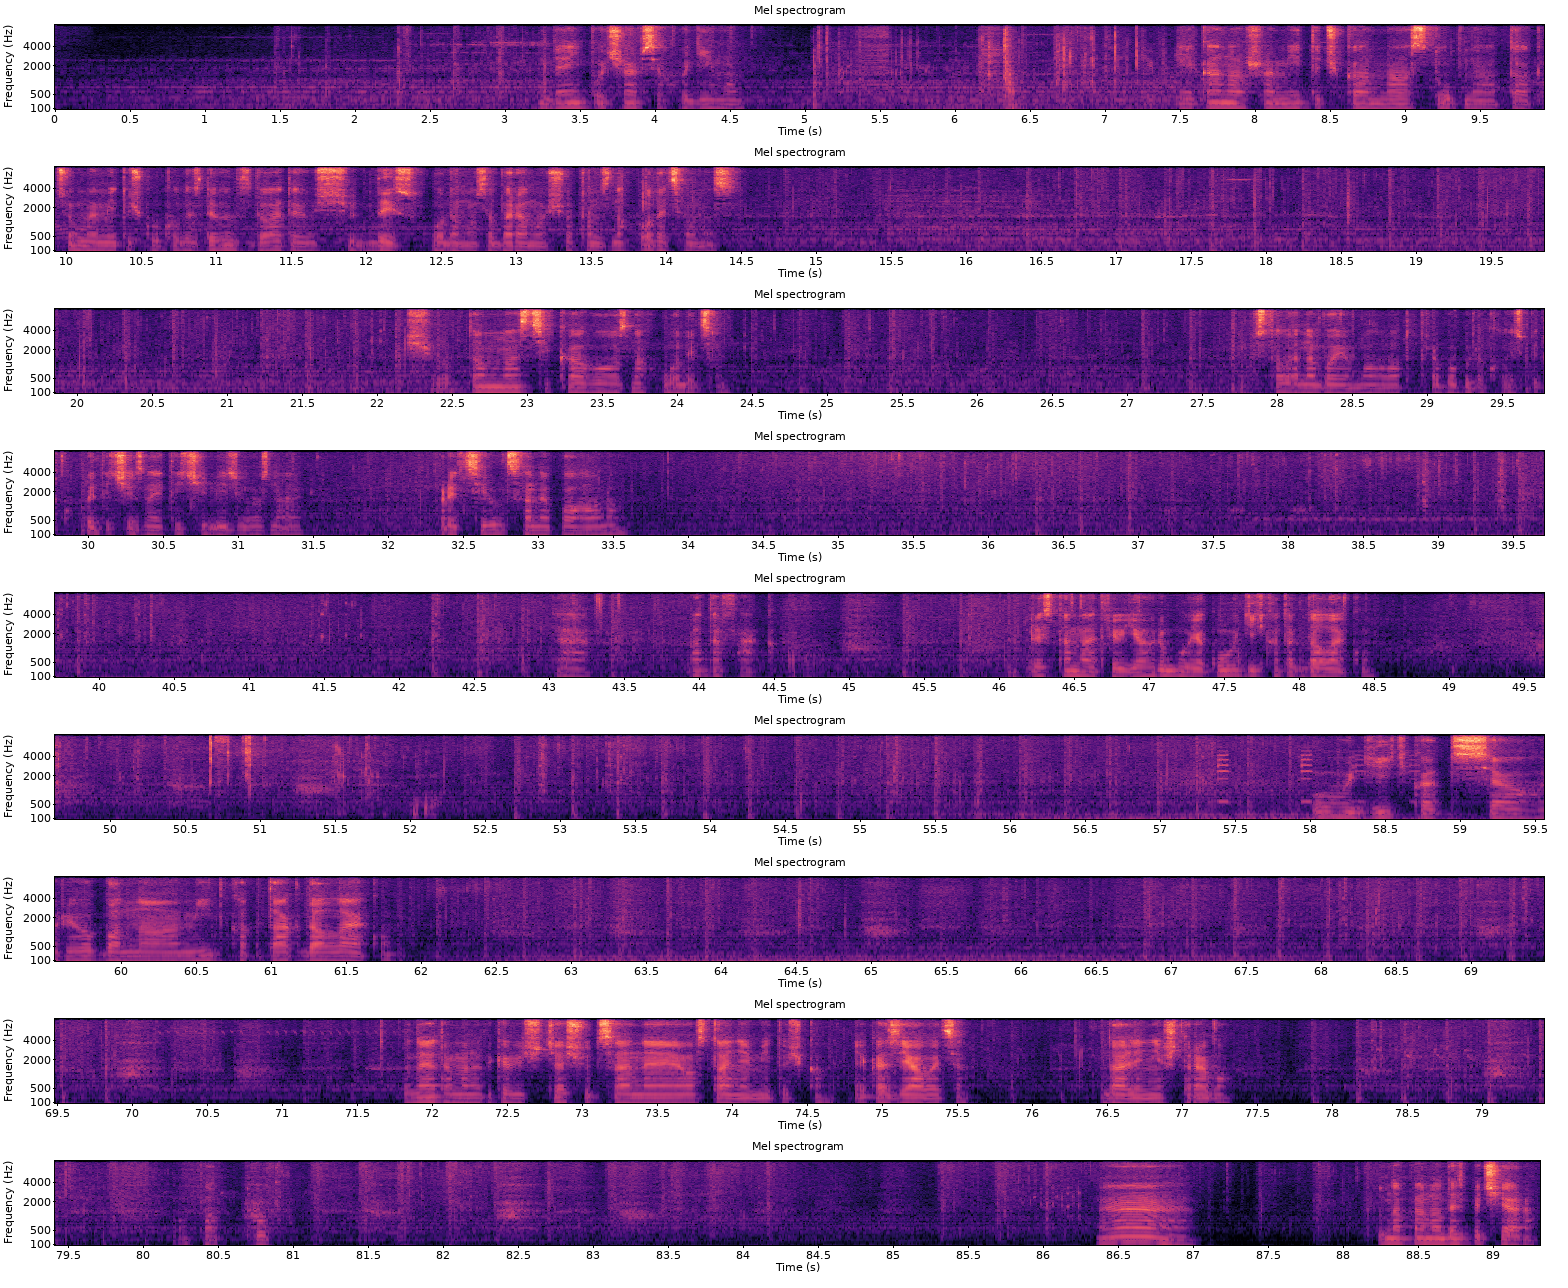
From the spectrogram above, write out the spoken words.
День почався, ходімо. Яка наша міточка наступна? Так, цю ми міточку колись дивились. Давайте ось сюди сходимо, заберемо, що там знаходиться у нас. Що там у нас цікавого знаходиться? Пістолет набоїв мало, то треба буде колись підкупити, чи знайти, чи біз його знаю. Приціл це непогано. Так, what the fuck? 300 метрів, я грибу, якого дідька так далеко? О, дідька, ця грьобана мітка так далеко. Знаєте, в мене таке відчуття, що це не остання міточка, яка з'явиться далі, ніж треба. Опа, труп. А, Тут, напевно, десь печера.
